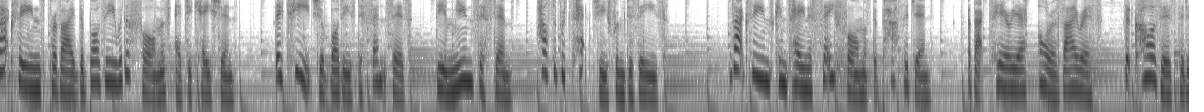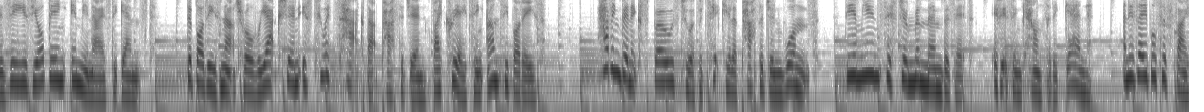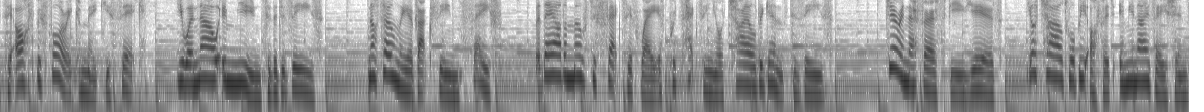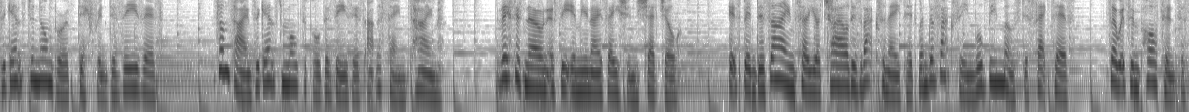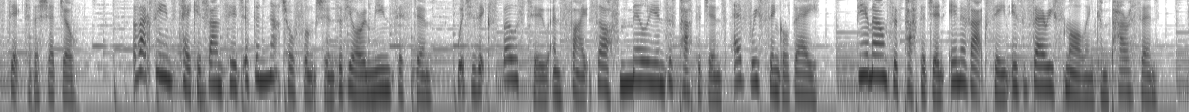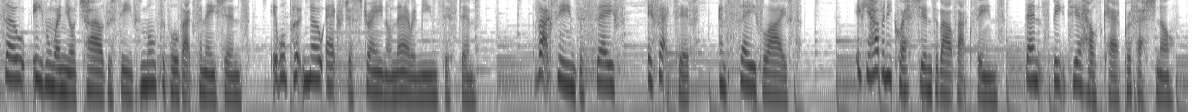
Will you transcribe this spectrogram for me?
Vaccines provide the body with a form of education. They teach your body's defences, the immune system, how to protect you from disease. Vaccines contain a safe form of the pathogen, a bacteria or a virus, that causes the disease you're being immunised against. The body's natural reaction is to attack that pathogen by creating antibodies. Having been exposed to a particular pathogen once, the immune system remembers it if it's encountered again and is able to fight it off before it can make you sick. You are now immune to the disease. Not only are vaccines safe, but they are the most effective way of protecting your child against disease. During their first few years, your child will be offered immunisations against a number of different diseases, sometimes against multiple diseases at the same time. This is known as the immunisation schedule. It's been designed so your child is vaccinated when the vaccine will be most effective, so it's important to stick to the schedule. Vaccines take advantage of the natural functions of your immune system, which is exposed to and fights off millions of pathogens every single day. The amount of pathogen in a vaccine is very small in comparison, so, even when your child receives multiple vaccinations, it will put no extra strain on their immune system. Vaccines are safe, effective, and save lives. If you have any questions about vaccines, then speak to your healthcare professional.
